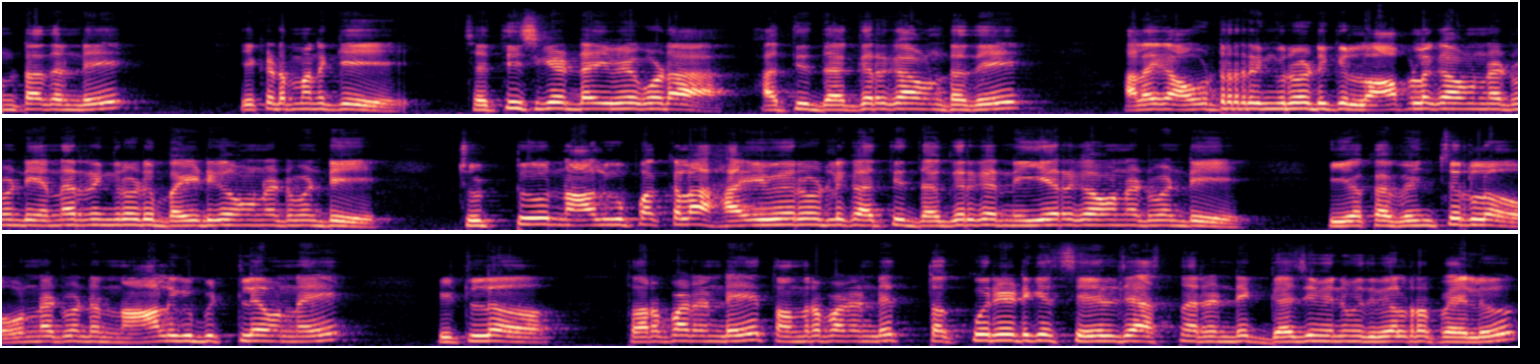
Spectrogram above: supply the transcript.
ఉంటుందండి. ఇక్కడ మనకి ఛత్తీస్గఢ్ హైవే కూడా అతి దగ్గరగా ఉంటుంది. అలాగే అవుటర్ రింగ్ రోడ్డుకి లోపలగా ఉన్నటువంటి ఇన్నర్ రింగ్ రోడ్డు బయటగా ఉన్నటువంటి చుట్టూ నాలుగు పక్కల హైవే రోడ్లకి అతి దగ్గరగా నియర్గా ఉన్నటువంటి ఈ యొక్క వెంచర్లో ఉన్నటువంటి నాలుగు బిట్లే ఉన్నాయి. వీటిలో త్వరపడండి తొందరపడండి తక్కువ రేటుకి సేల్ చేస్తున్నారండి. గజం ఎనిమిది వేల రూపాయలు.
